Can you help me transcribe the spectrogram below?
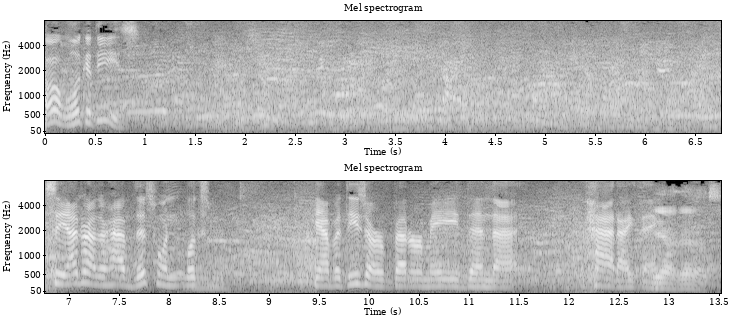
oh, look at these. See, I'd rather have this one looks Yeah, but these are better made than that hat, I think. Yeah, it is.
